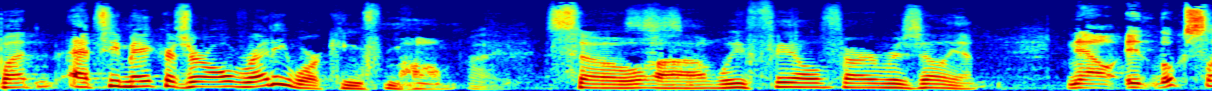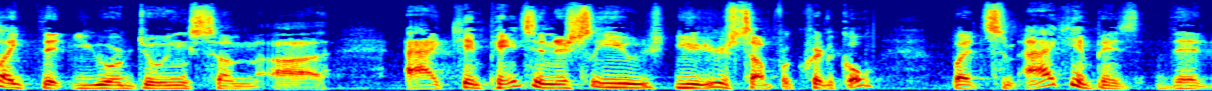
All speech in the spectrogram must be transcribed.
But Etsy makers are already working from home. Right. So uh, we feel very resilient. Now, it looks like that you are doing some uh, ad campaigns. Initially, you, you yourself were critical but some ad campaigns that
